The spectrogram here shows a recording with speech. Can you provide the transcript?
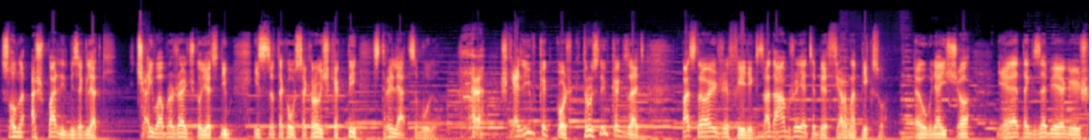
словно ошпарит без оглядки. Чай воображает, что я с ним из-за такого сокровища, как ты, стреляться буду. Ха, шкалив, как кошка, труслив, как зать. Постой же, Феникс, задам же я тебе фернопиксу. А у меня еще не так забегаешь.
